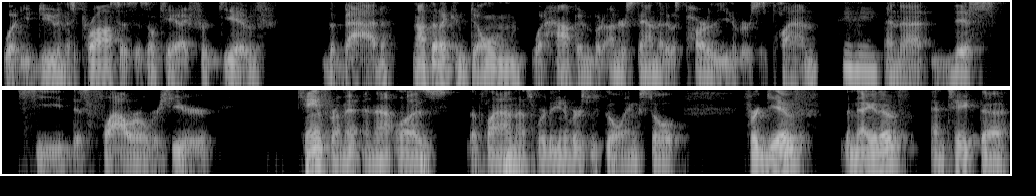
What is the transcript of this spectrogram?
what you do in this process is okay, I forgive the bad. Not that I condone what happened, but understand that it was part of the universe's plan mm-hmm. and that this seed, this flower over here came from it. And that was the plan. That's where the universe was going. So forgive the negative and take the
